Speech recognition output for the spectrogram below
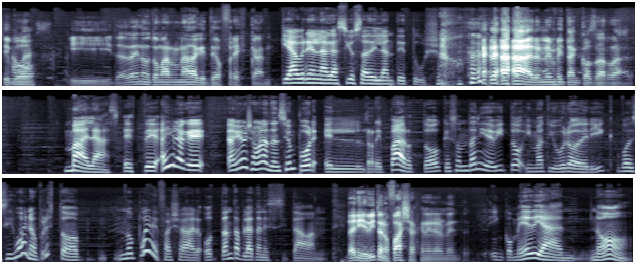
tipo, Jamás. y trata de no tomar nada que te ofrezcan. Que abren la gaseosa delante tuyo. claro, no le metan cosas raras. Malas. Este, hay una que a mí me llamó la atención por el reparto, que son Danny DeVito y Matthew Broderick. Vos decís, bueno, pero esto no puede fallar, o tanta plata necesitaban. Danny DeVito no falla generalmente. En comedia, no.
